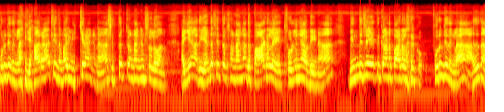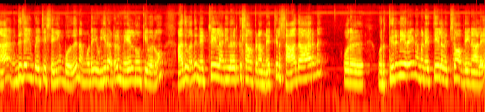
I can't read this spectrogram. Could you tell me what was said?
புரிஞ்சுதுங்களா? யாராச்சும் இந்த மாதிரி விற்கிறாங்கன்னா சித்தர் சொன்னாங்கன்னு சொல்லுவாங்க. ஐயா அது எந்த சித்தர் சொன்னாங்க? அந்த பாடலை சொல்லுங்க அப்படின்னா விந்து ஜெயத்துக்கான இருக்கும். புரிஞ்சுதுங்களா? அதுதான் விந்து ஜெயம் பயிற்சி செய்யும் போது நம்முடைய உயிராற்றல் மேல் நோக்கி வரும். அது வந்து நெற்றியில் அணிவதற்கு சமம் நம்ம நெற்றியில் சாதாரண ஒரு ஒரு திருநீரை நம்ம நெத்தியில வச்சோம் அப்படின்னாலே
